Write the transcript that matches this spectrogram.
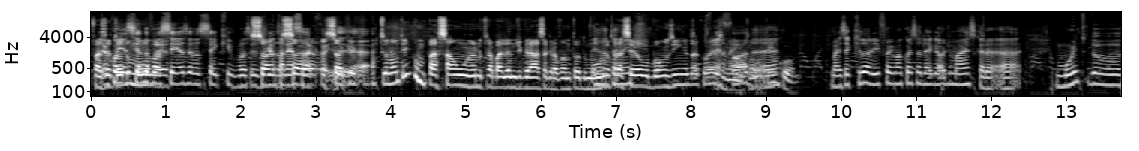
fazer eu todo mundo. é. vocês, eu sei que vocês Só, deviam nessa só, coisa. só que tu não tem como passar um ano trabalhando de graça, gravando todo mundo pra Exatamente. ser o bonzinho da coisa, É né? foda, então não é. tem como. Mas aquilo ali foi uma coisa legal demais, cara. Ah, muito do,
